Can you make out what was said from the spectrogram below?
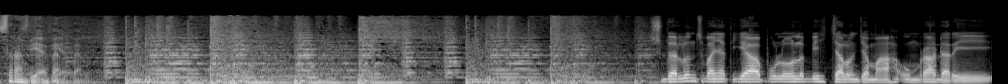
Serambi FM. Sudarlun sebanyak 30 lebih calon jamaah umrah dari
